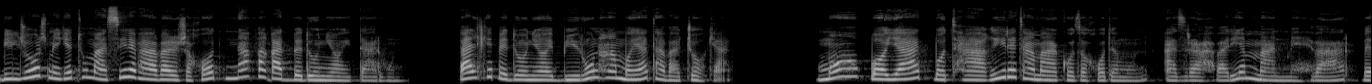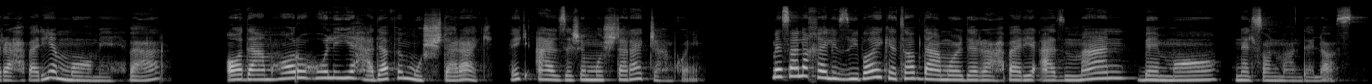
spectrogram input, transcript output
بیل جورج میگه تو مسیر پرورش خود نه فقط به دنیای درون بلکه به دنیای بیرون هم باید توجه کرد. ما باید با تغییر تمرکز خودمون از رهبری من محور به رهبری ما محور آدمها رو حول یه هدف مشترک و یک ارزش مشترک جمع کنیم. مثال خیلی زیبای کتاب در مورد رهبری از من به ما نلسون ماندلاست.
